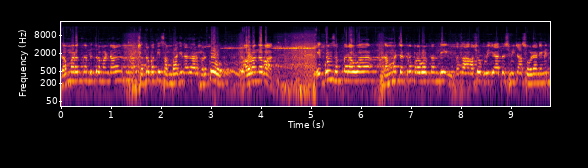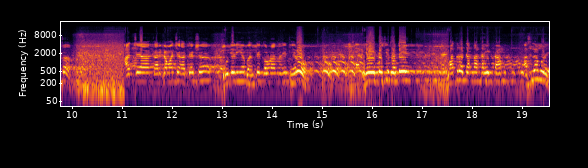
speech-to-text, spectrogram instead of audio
धम्मरत्न मित्र मंडळ छत्रपती संभाजीनगर हडको औरंगाबाद. एकोणसत्तरावा धम्मचक्र प्रवर्तन दिन तथा अशोक विजयादशमीच्या सोहळ्यानिमित्त आजच्या कार्यक्रमाचे अध्यक्ष पूजनीय भंते करुणानंदी थेरो हे उपस्थित होते. मात्र त्यांना काही काम असल्यामुळे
